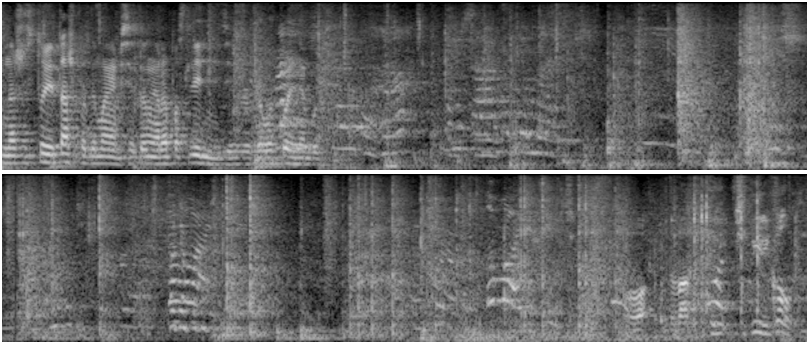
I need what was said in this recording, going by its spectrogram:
на шестой этаж поднимаемся, это, наверное, последний, здесь уже колокольня будет. Четыре колокола.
